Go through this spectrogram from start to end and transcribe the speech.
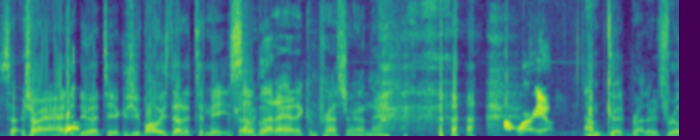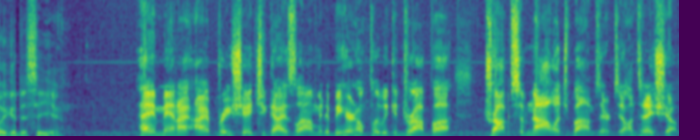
So, sorry, I had to do that to you because you've always done it to me. I'm so, glad I had a compressor on there. How are you? I'm good, brother. It's really good to see you. Hey, man, I, I appreciate you guys allowing me to be here, and hopefully we can drop uh, drop some knowledge bombs there on today's show.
